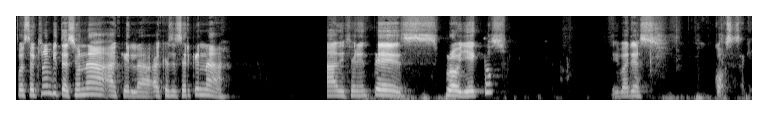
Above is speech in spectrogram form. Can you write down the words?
pues aquí una invitación a, que, la, a se acerquen a, a diferentes proyectos y varias cosas aquí.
